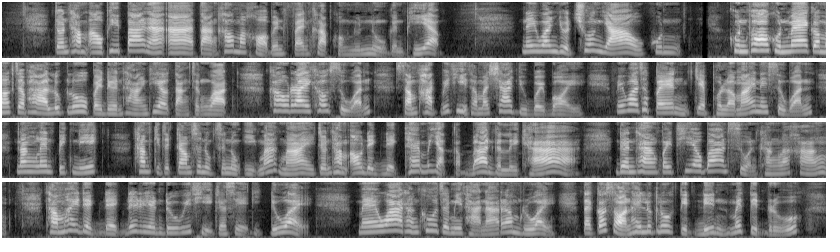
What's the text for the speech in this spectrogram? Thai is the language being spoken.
จนทำเอาพี่ป้านะอาต่างเข้ามาขอเป็นแฟนคลับของหนูกันเพียบ ในวันหยุดช่วงยาวคุณคุณพ่อคุณแม่ก็มักจะพาลูกๆ ไปเดินทางเที่ยวต่างจังหวัด เข้าไร่เข้าสวน สัมผัสวิถีธรรมชาติอยู่บ่อยๆ ไม่ว่าจะเป็นเก็บผลไม้ในสวน นั่งเล่นปิกนิกทำกิจกรรมสนุกๆอีกมากมาย จนทำเอาเด็กๆ แทบไม่อยากกลับบ้านกันเลยค่ะ เดินทางไปเที่ยวบ้านสวนครั้งละครั้งทำให้เด็กๆ ได้เรียนรู้วิถีเกษตรอีกด้วย แม้ว่าทั้งคู่จะมีฐานะร่ำรวย แต่ก็สอนให้ลูกๆติดดินไม่ติดหรู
